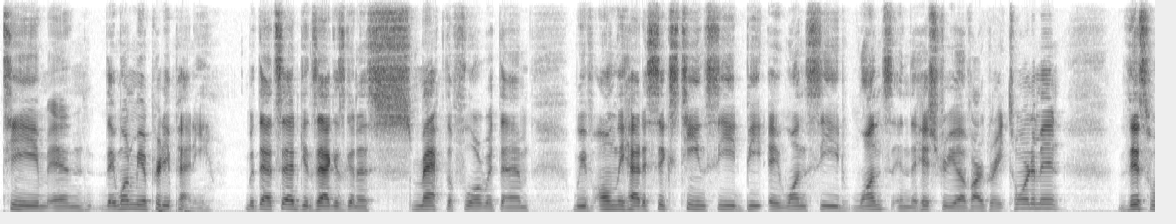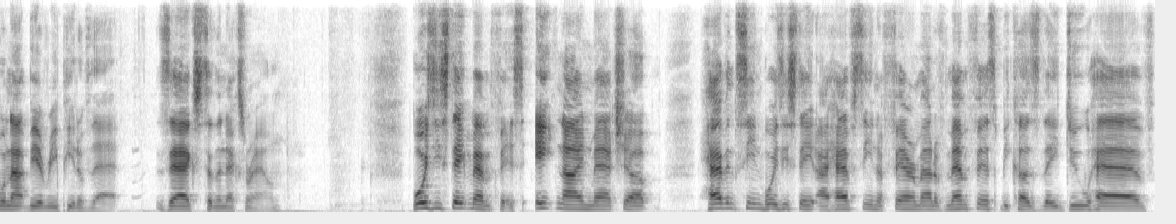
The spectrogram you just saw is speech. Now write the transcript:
team, and they won me a pretty penny. With that said, Gonzaga is going to smack the floor with them. We've only had a 16 seed beat a one seed once in the history of our great tournament. This will not be a repeat of that. Zags to the next round. Boise State Memphis, 8 9 matchup. Haven't seen Boise State. I have seen a fair amount of Memphis because they do have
